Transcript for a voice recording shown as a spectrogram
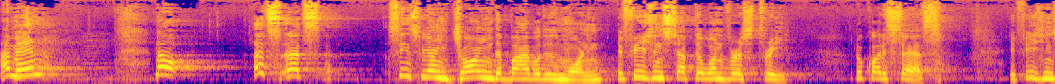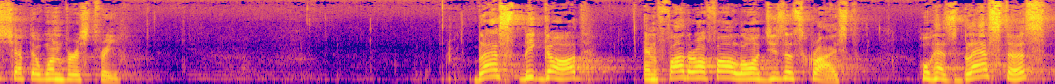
Amen. Now, let's, let's, since we are enjoying the Bible this morning, Ephesians chapter 1 verse 3. Look what it says. Ephesians chapter 1 verse 3. Blessed be God and Father of our Lord Jesus Christ who has blessed us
